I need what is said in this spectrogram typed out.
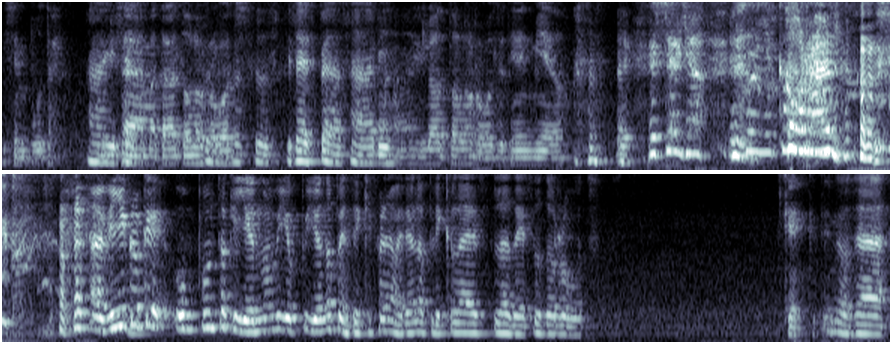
y se emputa. Ah, empieza a matar a todos los robots. Los empieza a despedazar y... Ajá, y luego todos los robots le tienen miedo. De, ¡Es ella! ¡Es ella, ¡Corran! A mí yo creo que un punto que yo no, yo, yo no pensé que fuera a meter a la película es la de esos dos robots. ¿Qué? ¿Qué tiene? O sea,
